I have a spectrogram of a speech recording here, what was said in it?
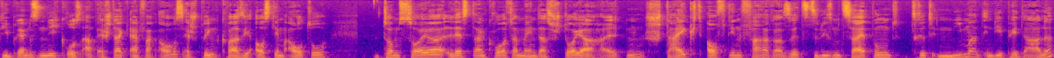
Die bremsen nicht groß ab, er steigt einfach aus, er springt quasi aus dem Auto Tom Sawyer lässt dann Quartermain das Steuer halten, steigt auf den Fahrersitz. Zu diesem Zeitpunkt tritt niemand in die Pedale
